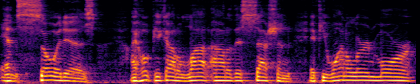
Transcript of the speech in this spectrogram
And so it is. I hope you got a lot out of this session. If you want to learn more,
